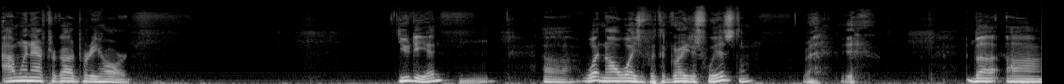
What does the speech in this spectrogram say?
I went after God pretty hard. You did. Mm-hmm. Uh, wasn't always with the greatest wisdom. Right. Yeah. But uh,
